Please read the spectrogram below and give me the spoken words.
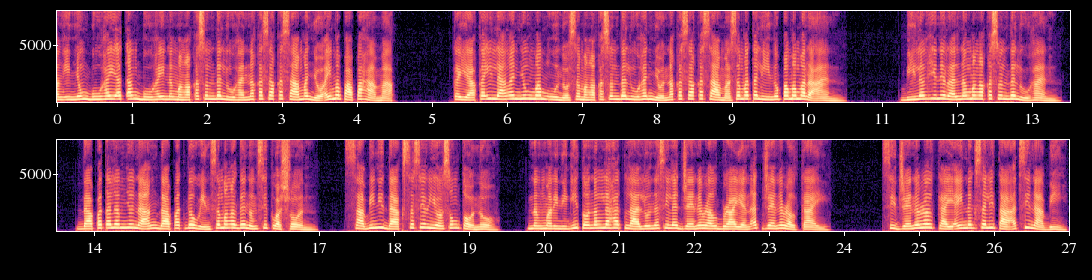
Ang inyong buhay at ang buhay ng mga kasundaluhan na kasakasama nyo ay mapapahamak. Kaya kailangan nyong mamuno sa mga kasundaluhan nyo na kasakasama sa matalino pamamaraan. Bilang general ng mga kasundaluhan, dapat alam nyo na ang dapat gawin sa mga ganon sitwasyon. Sabi ni Dax sa seryosong tono. Nang marinig ito ng lahat lalo na sila General Brian at General Kai. Si General Kai ay nagsalita at sinabi,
